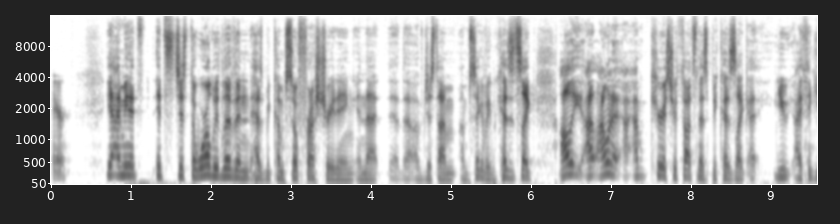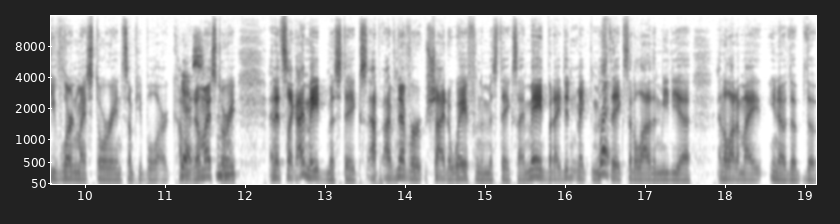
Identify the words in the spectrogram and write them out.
fair. Yeah, I mean it's it's just the world we live in has become so frustrating in that uh, of just I'm I'm sick of it because it's like I'll I, I want to I'm curious your thoughts on this because like uh, you I think you've learned my story and some people are coming Yes. to know my story. And it's like I made mistakes. I've never shied away from the mistakes I made but I didn't make the Right. mistakes that a lot of the media and a lot of my you know the the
